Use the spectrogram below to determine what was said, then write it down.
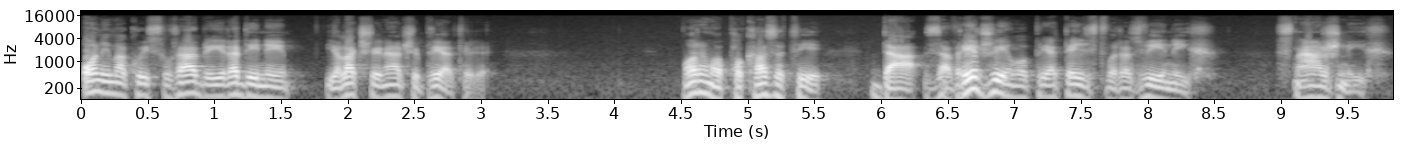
onima koji su hrabri i radini je lakše naći prijatelje. Moramo pokazati da zavređujemo prijateljstvo razvijenih, snažnih,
